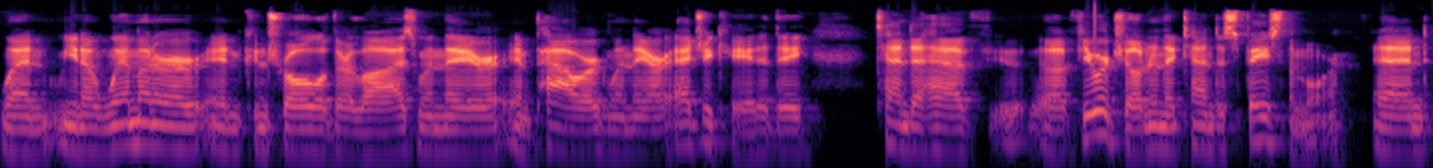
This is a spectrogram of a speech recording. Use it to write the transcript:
when you know women are in control of their lives when they are empowered when they are educated they tend to have uh, fewer children they tend to space them more. And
